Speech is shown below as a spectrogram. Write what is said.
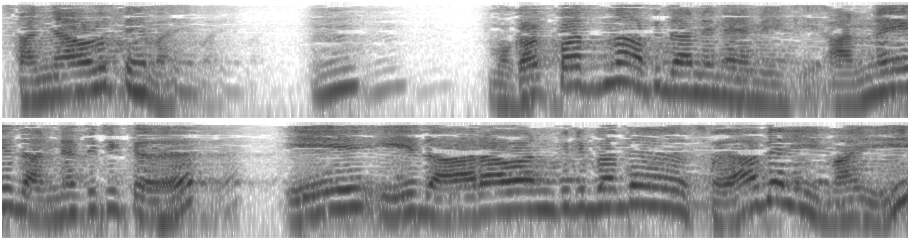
සංඥාවලුත් එහෙමයි. හ්ම් මොකක්වත්ම අපි දන්නේ නැහැ මේකේ. අන්න ඒ දන්නේ නැති ටික ඒ ඒ ධාරාවන් පිළිබඳ සොයා බැලීමයි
